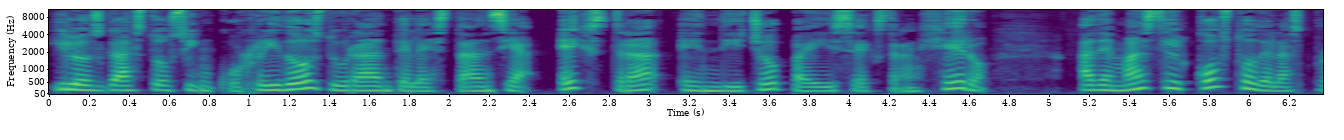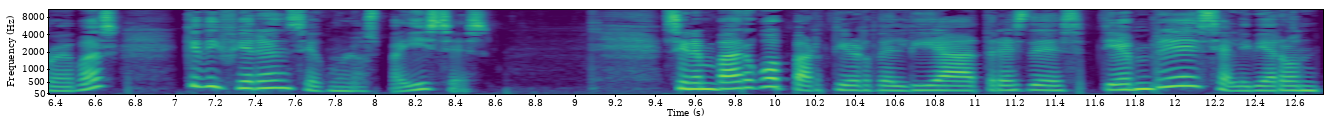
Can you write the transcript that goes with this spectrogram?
y los gastos incurridos durante la estancia extra en dicho país extranjero, además del costo de las pruebas que difieren según los países. Sin embargo, a partir del día 3 de septiembre se aliviaron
